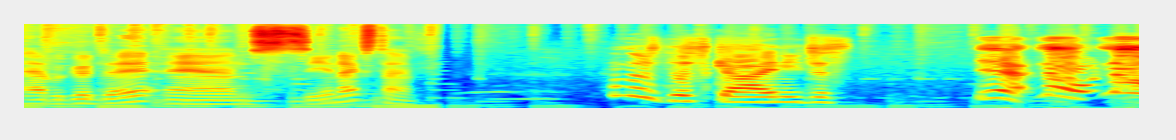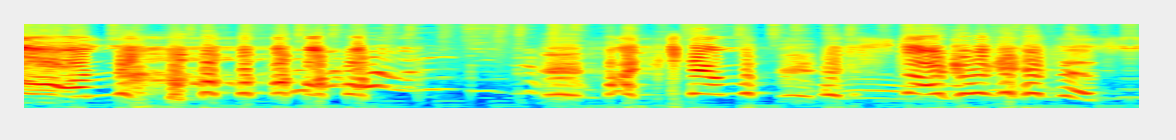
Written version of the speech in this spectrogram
Have a good day, and see you next time. And there's this guy, and he just. Yeah, no, no, no! I can't. I'm stuck. Look at this.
